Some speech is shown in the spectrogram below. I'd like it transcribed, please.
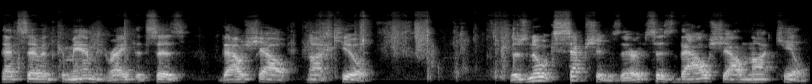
that seventh commandment, right? That says, Thou shalt not kill. There's no exceptions there. It says, Thou shalt not kill.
